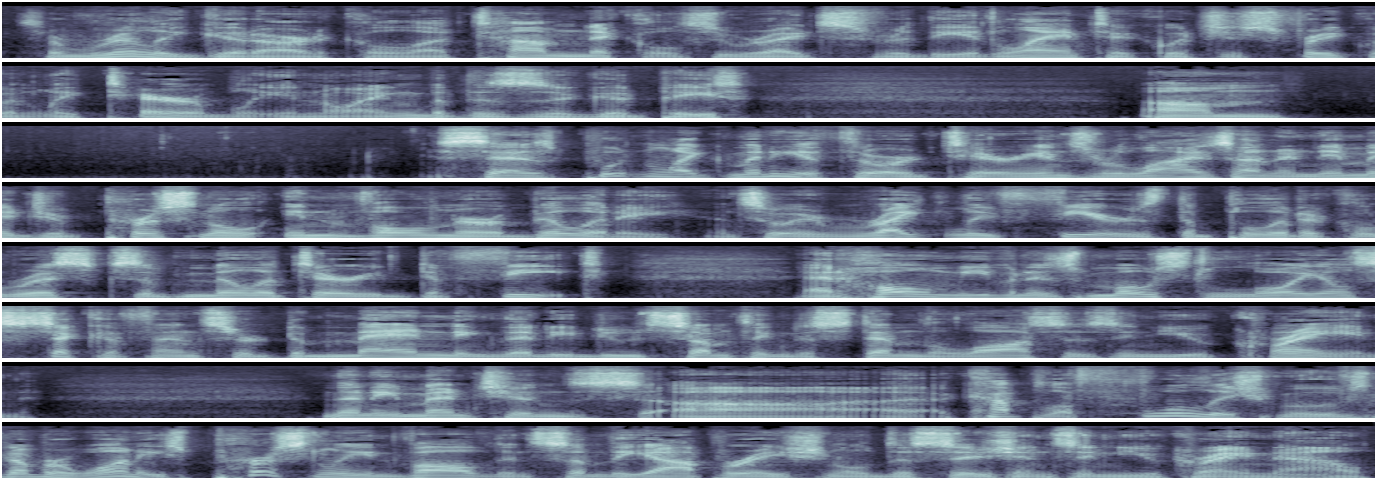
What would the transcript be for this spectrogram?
It's a really good article. Uh, Tom Nichols, who writes for The Atlantic, which is frequently terribly annoying, but this is a good piece. Um, says Putin, like many authoritarians, relies on an image of personal invulnerability, and so he rightly fears the political risks of military defeat. At home, even his most loyal sycophants are demanding that he do something to stem the losses in Ukraine. And then he mentions uh, a couple of foolish moves. Number one, he's personally involved in some of the operational decisions in Ukraine now,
